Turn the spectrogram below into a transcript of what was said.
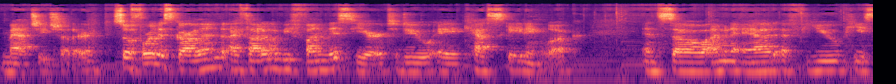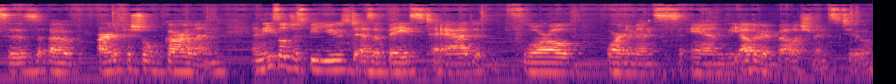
match each other. So for this garland, I thought it would be fun this year to do a cascading look. And so I'm gonna add a few pieces of artificial garland, and these will just be used as a base to add floral ornaments and the other embellishments too.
